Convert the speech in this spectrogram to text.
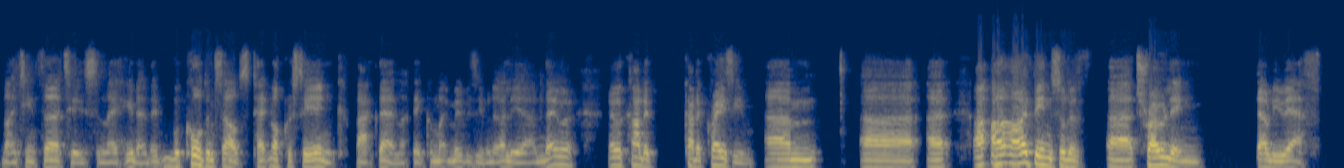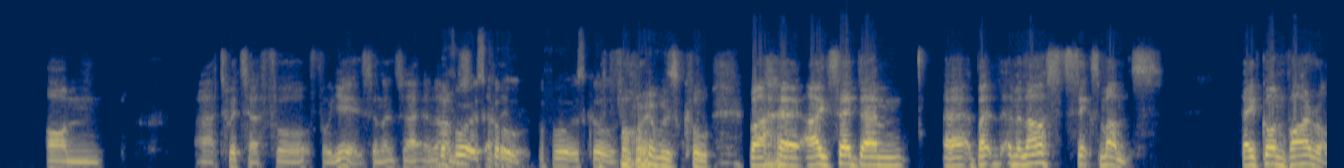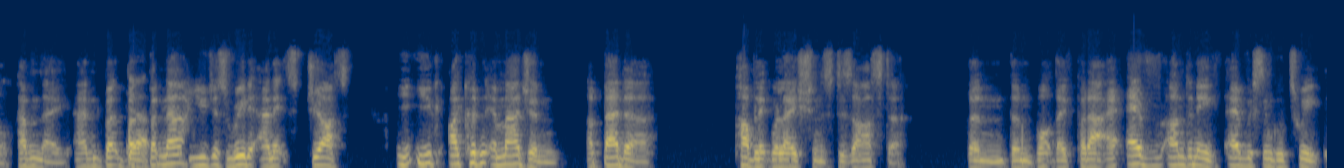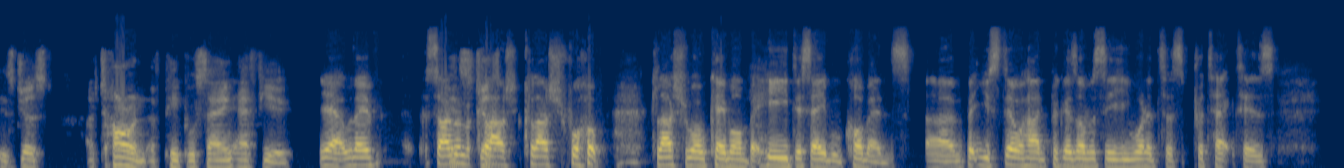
1930s, and they, you know, they were called themselves Technocracy Inc. back then. I think maybe it was even earlier, and they were they were kind of kind of crazy. Um, uh, uh, I, have been sort of uh, trolling WF on uh, Twitter for for years, and, that's, and before was, it was cool. Before it was cool. Before it was cool. But uh, I said, um, uh, but in the last six months, they've gone viral, haven't they? And but but yeah. but now you just read it, and it's just you, you. I couldn't imagine a better public relations disaster than than what they've put out. Every, underneath every single tweet is just a torrent of people saying "f you." Yeah, well, they've. So I remember Klaus just... Klaus Schwab. Klaus Schwab came on, but he disabled comments. Um, but you still had because obviously he wanted to protect his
